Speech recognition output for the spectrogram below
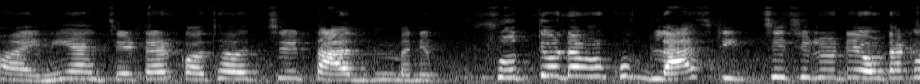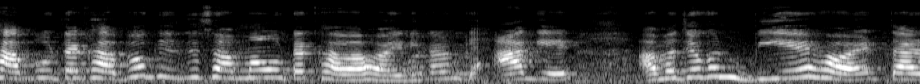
হয়নি। আর যেটার কথা হচ্ছে, তার মানে সত্যি ওটা আমার খুব লাস্ট ইচ্ছে ছিল যে ওটা খাব ওটা খাব, কিন্তু সামা ওটা খাওয়া হয়নি। কারণ কি, আগে আমার যখন বিয়ে হয়, তার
